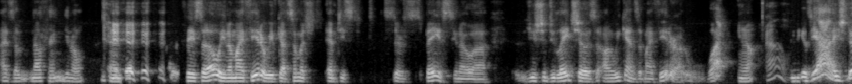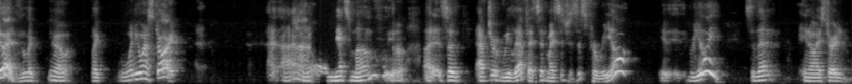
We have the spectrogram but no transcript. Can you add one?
I said, "Nothing," you know. And they said, "Oh, you know, my theater, we've got so much empty there's space. You know, uh, you should do late shows on weekends at my theater." I, what? You know? oh, And he goes, "Yeah, you should do it." And like, you know, like when do you want to start? I, I don't know. Next month, you know. Uh, so after we left, I said to my sister, "Is this for real? I- I- really?" So then, you know, I started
